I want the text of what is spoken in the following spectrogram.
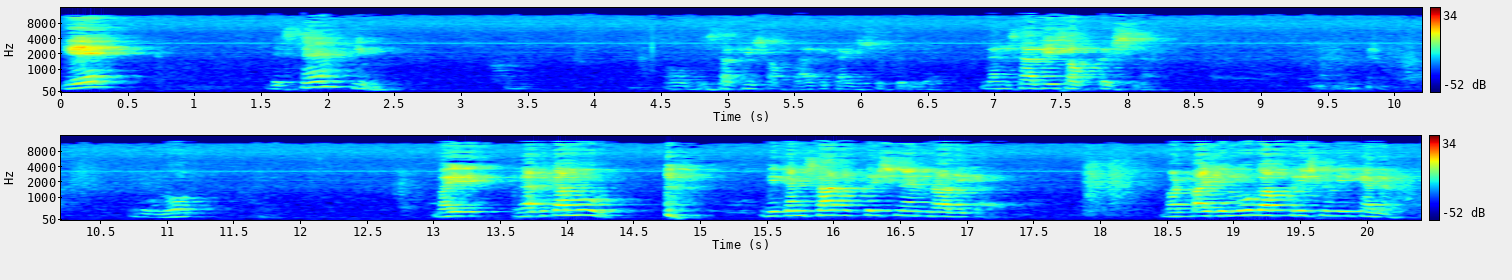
gave the same thing. Oh, the service of Radhika is superior than service of Krishna. It is more. By Radhika mood, we can serve Krishna and Radhika. But by the mood of Krishna we cannot.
